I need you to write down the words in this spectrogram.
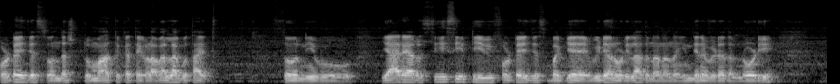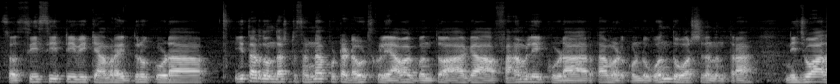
footages ಒಂದಷ್ಟು ಮಾತುಕತೆಗಳು ಅವೆಲ್ಲ ಗೊತ್ತಾಯಿತು. ಸೊ ನೀವು ಯಾರ್ಯಾರು C C T V footages ಬಗ್ಗೆ ವಿಡಿಯೋ ನೋಡಿಲ್ಲ, ಅದನ್ನು ನನ್ನ ಹಿಂದಿನ ವಿಡಿಯೋದಲ್ಲಿ ನೋಡಿ. So C C T V camera ಇದ್ದರೂ ಕೂಡ ಈ ಥರದ ಒಂದಷ್ಟು ಸಣ್ಣ ಪುಟ್ಟ ಡೌಟ್ಸ್ಗಳು ಯಾವಾಗ ಬಂತು ಆಗ ಆ ಫ್ಯಾಮಿಲಿ ಕೂಡ ಅರ್ಥ ಮಾಡಿಕೊಂಡು ಒಂದು ವರ್ಷದ ನಂತರ ನಿಜವಾದ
